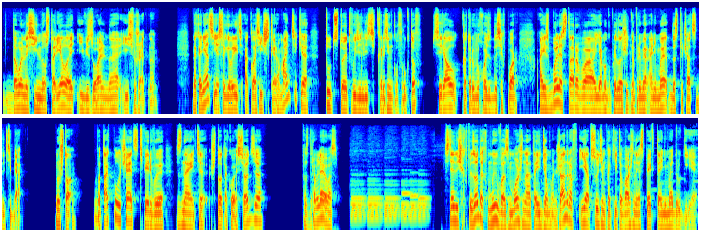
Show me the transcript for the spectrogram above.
довольно сильно устарело и визуально, и сюжетно. Наконец, если говорить о классической романтике, тут стоит выделить «Корзинку фруктов», сериал, который выходит до сих пор. А из более старого я могу предложить, например, аниме «Достучаться до тебя». Ну что, вот так получается, теперь вы знаете, что такое сёдзю. Поздравляю вас! В следующих эпизодах мы, возможно, отойдем от жанров и обсудим какие-то важные аспекты аниме другие.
